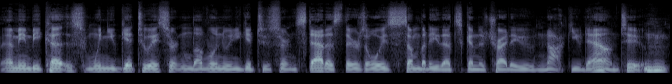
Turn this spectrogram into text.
I mean, because when you get to a certain level and when you get to a certain status, there's always somebody that's going to try to knock you down too. Mhm.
